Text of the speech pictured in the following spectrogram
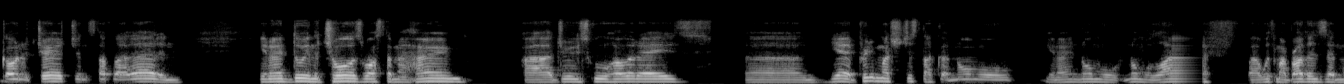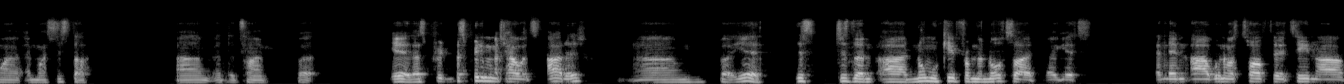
going to church and stuff like that, and you know, doing the chores whilst I'm at home uh, during school holidays. Uh, yeah, pretty much just like a normal, you know, normal normal life uh, with my brothers and my and my sister um, at the time. But yeah, that's pretty that's pretty much how it started. Um, but yeah, just just a uh, normal kid from the north side, I guess. And then uh, when I was 12, 13, uh,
